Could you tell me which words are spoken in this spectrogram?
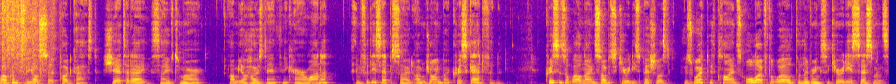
Welcome to the AusCert podcast. Share today, save tomorrow. I'm your host, Anthony Caruana, and for this episode, I'm joined by Chris Gatford. Chris is a well known cybersecurity specialist who's worked with clients all over the world delivering security assessments,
